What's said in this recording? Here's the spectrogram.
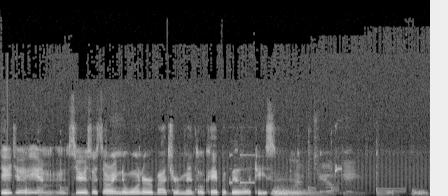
DJ, I'm, I'm seriously starting to wonder about your mental capabilities. I'm joking.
